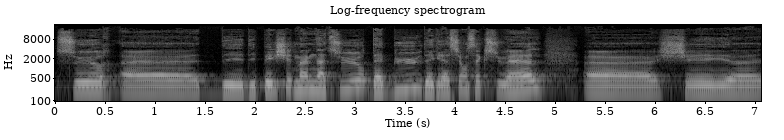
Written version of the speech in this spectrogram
sur des, des, péchés de même nature, d'abus, d'agressions sexuelles, euh, chez euh,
